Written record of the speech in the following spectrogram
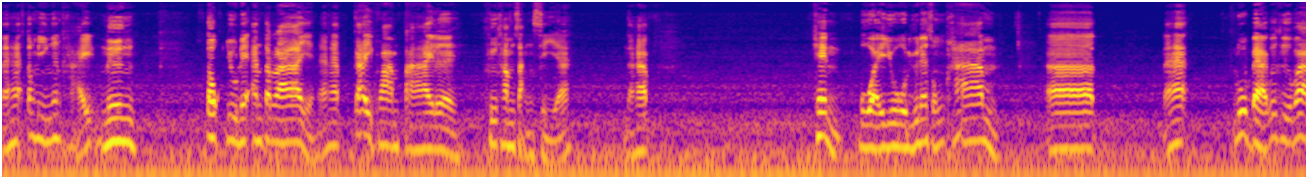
นะฮะต้องมีเงื่อนไขหนึ่งตกอยู่ในอันตรายนะครับ ใกล้ความตายเลย คือคำสั่งเสียนะครับ เช่นป่วยอยู่อยู่ในสงครามนะฮะรูปแบบก็คือว่า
